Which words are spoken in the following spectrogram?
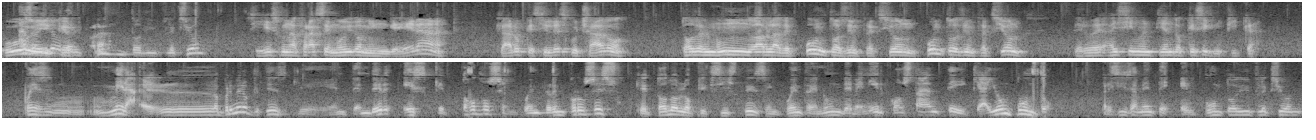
Uy, ¿Has oído del punto de inflexión? Sí, es una frase muy dominguera. Claro que sí lo he escuchado. Todo el mundo habla de puntos de inflexión, puntos de inflexión, pero ahí sí no entiendo qué significa. Pues mira, lo primero que tienes que entender es que todo se encuentra en proceso, que todo lo que existe se encuentra en un devenir constante y que hay un punto precisamente el punto de inflexión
